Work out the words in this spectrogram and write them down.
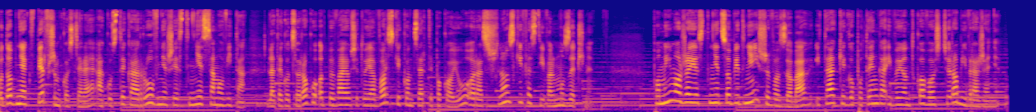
Podobnie jak w pierwszym kościele, akustyka również jest niesamowita, dlatego co roku odbywają się tu jaworskie koncerty pokoju oraz Śląski Festiwal Muzyczny. Pomimo, że jest nieco biedniejszy w ozdobach, i tak jego potęga i wyjątkowość robi wrażenie.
